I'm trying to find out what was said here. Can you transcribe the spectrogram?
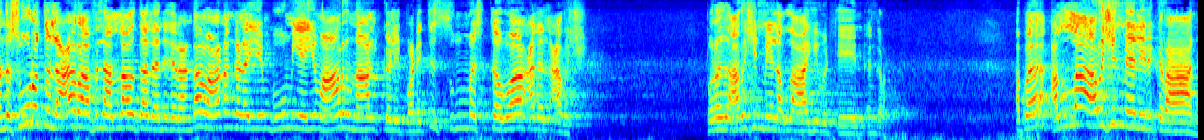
அந்த சூரத்தில் ஆராஃபில் அல்லாஹு தாலா என்ன செய்றான்டா வானங்களையும் பூமியையும் ஆறு நாட்களில் படைத்து சும்மஸ்தவா அலல் அரிஷ். பிறகு அரிசின் மேல் அல்லாஹ் ஆகிவிட்டேன் என்கிறான். அப்போ அல்லாஹ் அரிசின் மேல் இருக்கிறான்.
